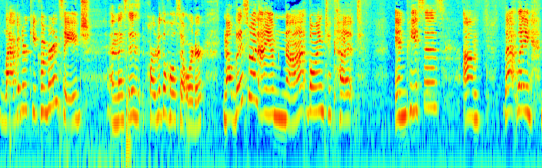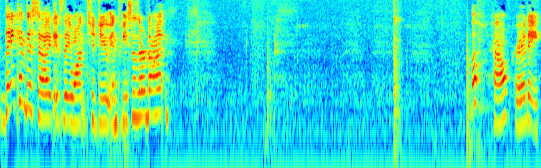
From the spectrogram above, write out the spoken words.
lavender, cucumber, and sage And this is part of the wholesale order. Now this one I am not going to cut in pieces. Um, that way they can decide if they want to do in pieces or not. Oh, how pretty.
